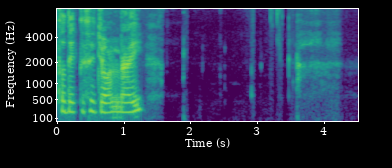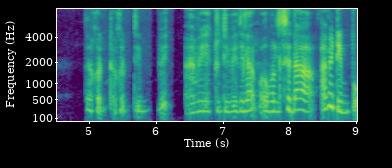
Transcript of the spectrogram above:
তো দেখতেছে জল নাই। তখন তখন টিপবে। আমি একটু টিপে দিলাম। ও বলছে, না, আমি টিপবো।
